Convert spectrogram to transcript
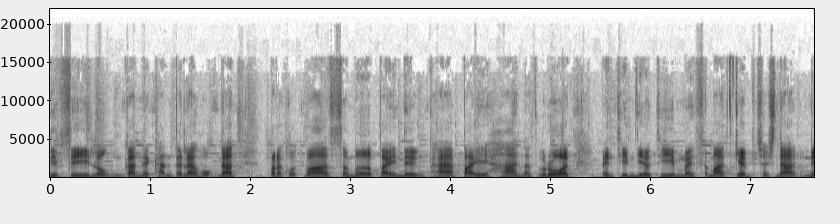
2024 ลงการแข่งขันไปแล้ว 6 นัด ปรากฏว่าเสมอไป 1 แพ้ไป 5 นัดรวด เป็นทีมเดียวที่ไม่สามารถเก็บชัยชนะใน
